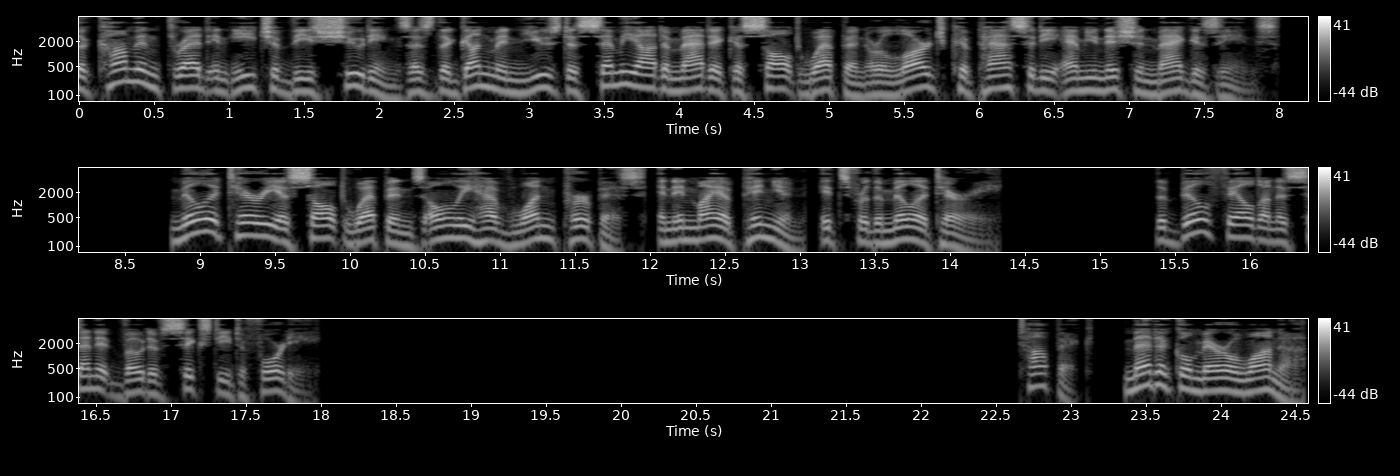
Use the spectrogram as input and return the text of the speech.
the common thread in each of these shootings is the gunman used a semi-automatic assault weapon or large-capacity ammunition magazines. Military assault weapons only have one purpose, and in my opinion, it's for the military." The bill failed on a Senate vote of 60 to 40. Medical marijuana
